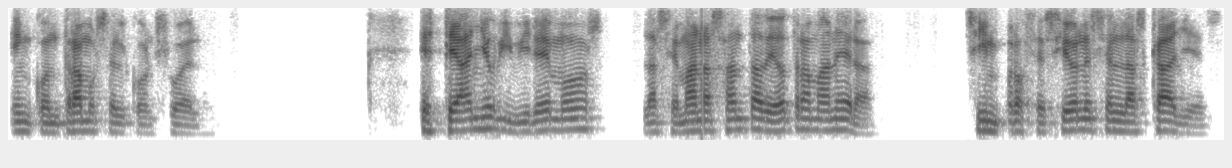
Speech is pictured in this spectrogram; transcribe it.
encontramos el consuelo. Este año viviremos la Semana Santa de otra manera, sin procesiones en las calles,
